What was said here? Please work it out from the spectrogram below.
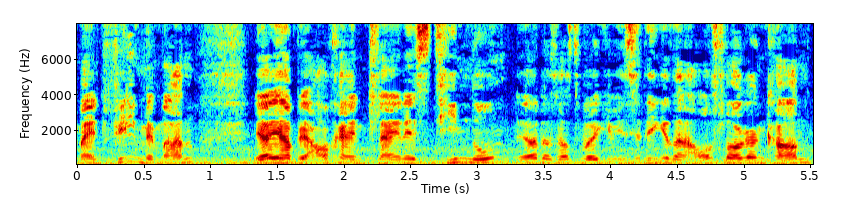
mein Filmemann. Ja, ich habe ja auch ein kleines Team nun, ja, das heißt, wo ich gewisse Dinge dann auslagern kann.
